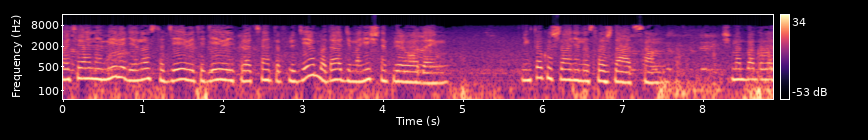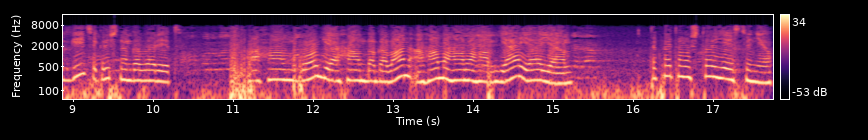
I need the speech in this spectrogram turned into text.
В материальном мире 99,9% людей обладают демоничной природой. Никто только желание наслаждаться. Шримад Бхагавадгите Кришна говорит, Ахам Боги, Ахам Бхагаван, Ахам Ахам Ахам, Я, Я, Я. Так поэтому что есть у них?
